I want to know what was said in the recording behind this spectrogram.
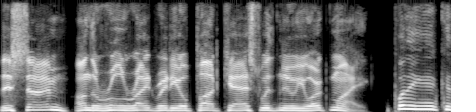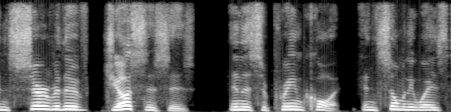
This time on the Roll Right Radio podcast with New York Mike. Putting in conservative justices in the Supreme Court. In so many ways,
